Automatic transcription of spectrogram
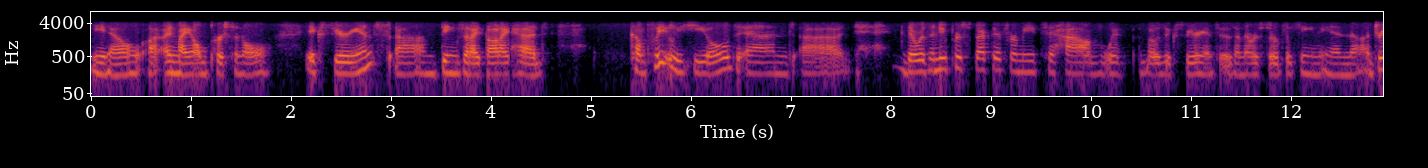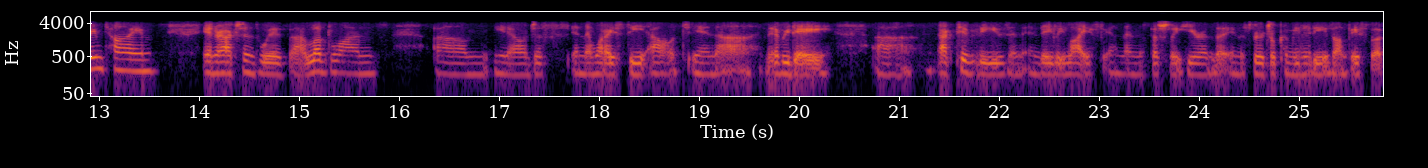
you know, uh, in my own personal experience, um, things that I thought I had completely healed and uh, there was a new perspective for me to have with those experiences, and they were surfacing in uh, dream time, interactions with uh, loved ones, um, you know, just and then what I see out in uh, everyday uh, activities and, and, daily life, and then especially here in the in the spiritual communities on Facebook.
